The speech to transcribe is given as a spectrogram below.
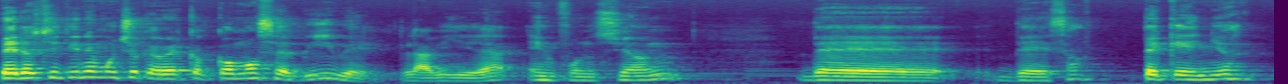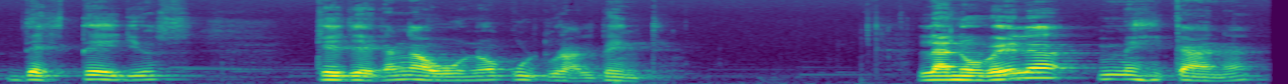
Pero sí tiene mucho que ver con cómo se vive la vida en función de, de esos pequeños destellos que llegan a uno culturalmente. La novela mexicana,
